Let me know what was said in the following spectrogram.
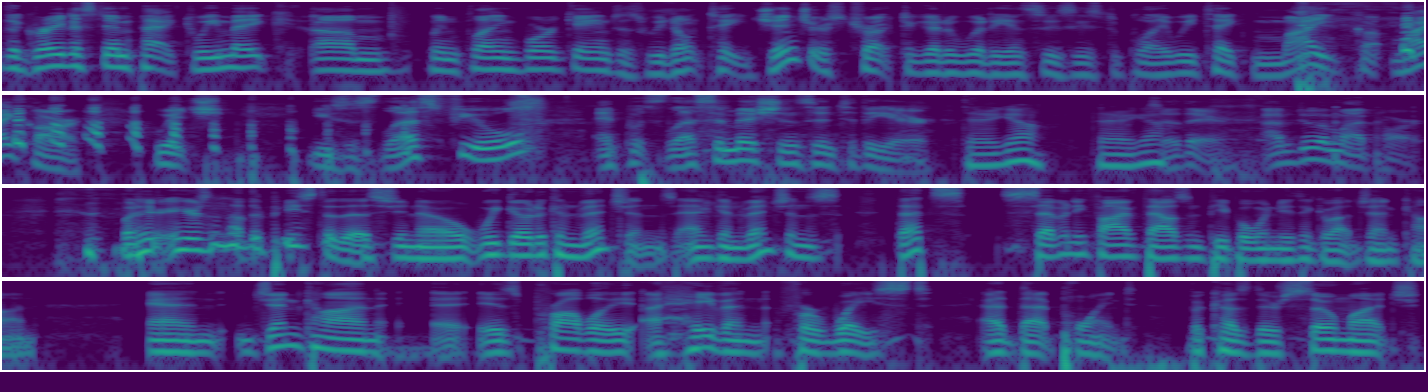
The greatest impact we make um, when playing board games is we don't take Ginger's truck to go to Woody and Susie's to play. We take my ca- my car, which uses less fuel and puts less emissions into the air. There you go. There you go. So there, I'm doing my part. But here, here's another piece to this. You know, we go to conventions, and conventions, that's 75,000 people when you think about Gen Con. And Gen Con uh, is probably a haven for waste at that point because there's so much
